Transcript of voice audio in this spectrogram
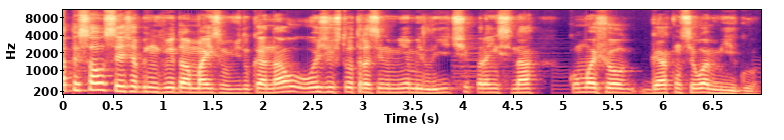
Olá pessoal, seja bem-vindo a mais um vídeo do canal. Hoje eu estou trazendo minha Milite para ensinar como a jogar com seu amigo.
